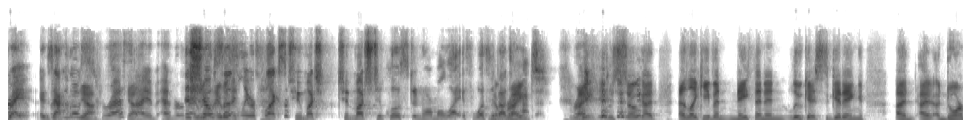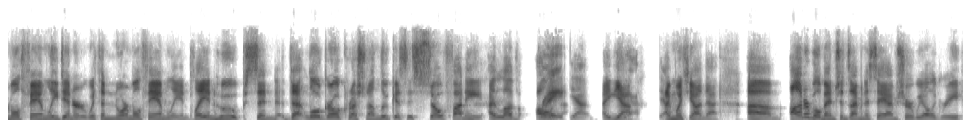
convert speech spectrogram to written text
Right, This is the exactly. most Yeah, stressed yeah. I have ever this been. show was- it was- suddenly reflects too much too much too close to normal life what's Yeah, about right? to happen Right? It was so good. And like even Nathan and Lucas getting a, a, a normal family dinner with a normal family and playing hoops. And that little girl crushing on Lucas is so funny. I love all Right. of that. Yeah. I, yeah, Yeah. Yeah. I'm with you on that. Um, honorable mentions, I'm going to say, I'm sure we all agree.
